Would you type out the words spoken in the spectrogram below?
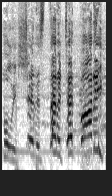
Holy shit, is that a dead body?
